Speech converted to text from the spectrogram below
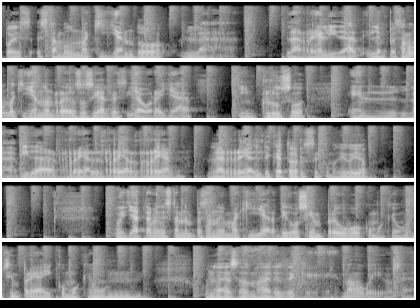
pues estamos maquillando la, la realidad y la empezamos maquillando en redes sociales y ahora ya incluso en la vida real, real, real, la real de 14, como digo yo, pues ya también están empezando a maquillar. Digo, siempre hubo como que un, siempre hay como que un, una de esas madres de que, no, güey, o sea,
